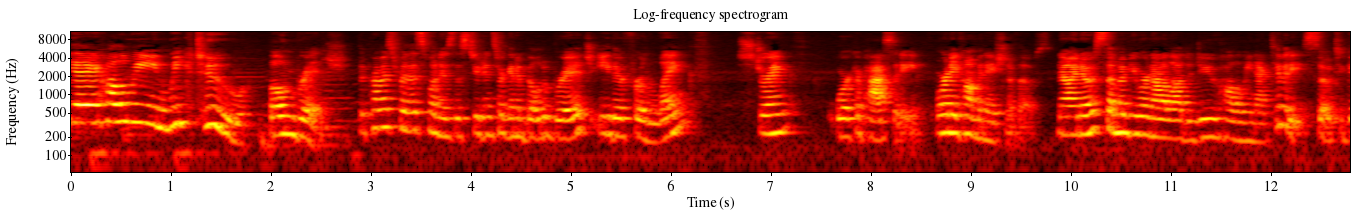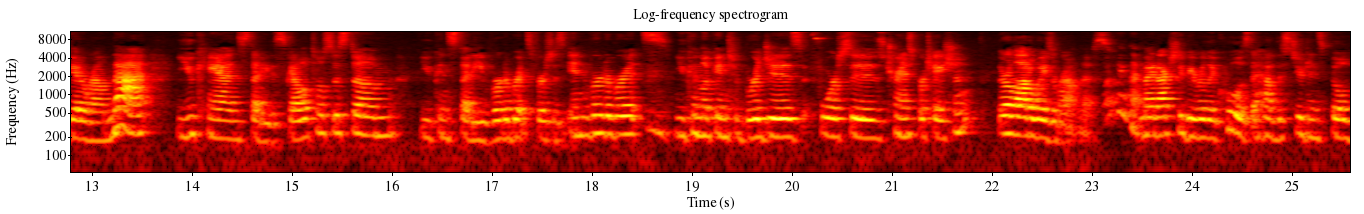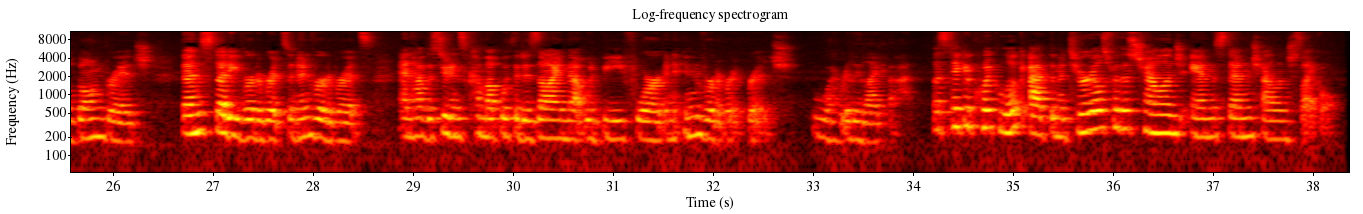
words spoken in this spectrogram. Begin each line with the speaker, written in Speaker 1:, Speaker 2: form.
Speaker 1: Yay, Halloween, week two, bone bridge. The premise for this one is the students are gonna build a bridge either for length, strength, or capacity, or any combination of those. Now I know some of you are not allowed to do Halloween activities, so to get around that, you can study the skeletal system, you can study vertebrates versus invertebrates, you can look into bridges, forces, transportation. There are a lot of ways around this. One thing that might actually be really cool is to have the students build bone bridge, then study vertebrates and invertebrates, and have the students come up with a design that would be for an invertebrate bridge. Ooh, I really like that. Let's take a quick look at the materials for this challenge and the STEM challenge cycle.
